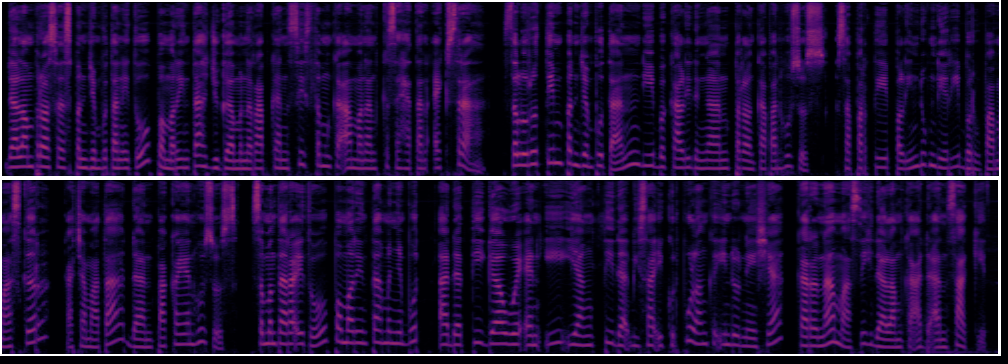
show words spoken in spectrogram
Dalam proses penjemputan itu, pemerintah juga menerapkan sistem keamanan kesehatan ekstra. Seluruh tim penjemputan dibekali dengan perlengkapan khusus, seperti pelindung diri berupa masker, kacamata, dan pakaian khusus. Sementara itu, pemerintah menyebut ada tiga WNI yang tidak bisa ikut pulang ke Indonesia karena masih dalam keadaan sakit.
